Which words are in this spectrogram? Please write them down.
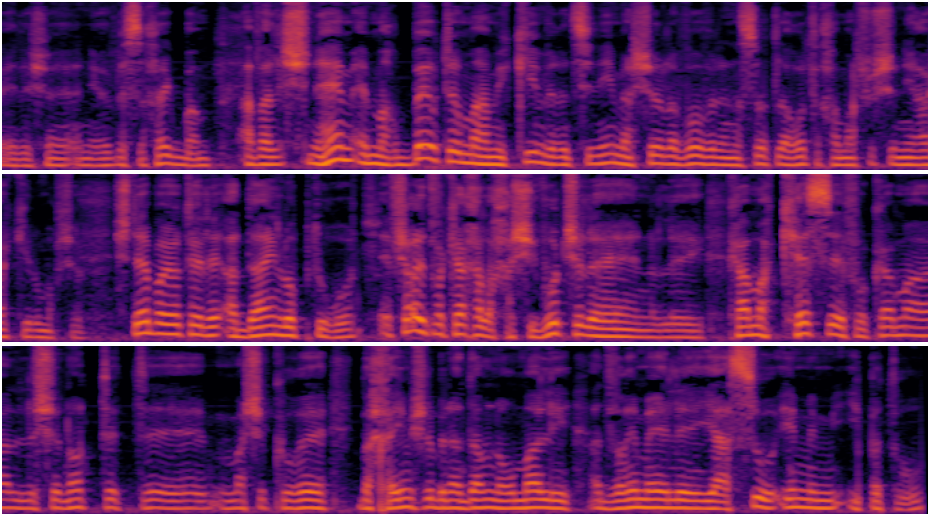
כאלה שאני אוהב לשחק בם, אבל שניהם הם הרבה יותר מעמיקים ורציניים מאשר לבוא ולנסות להראות לך משהו שנראה כאילו מחשב. שתי הבעיות האלה עדיין לא פתורות. אפשר להתווכח על החשיבות שלהן, על אה, כמה כסף או כמה לשנות את אה, מה שקורה בחיים של בן אדם נורמלי, הדברים האלה יעשו אם הם ייפתרו,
